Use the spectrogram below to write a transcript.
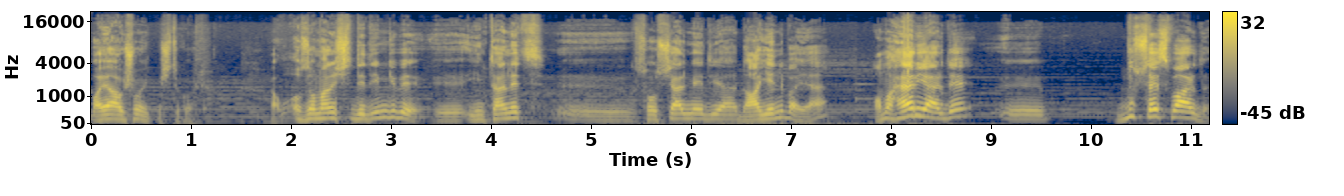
Bayağı hoşuma gitmişti gol. O zaman işte dediğim gibi e, internet, e, sosyal medya daha yeni bayağı. Ama her yerde e, bu ses vardı.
